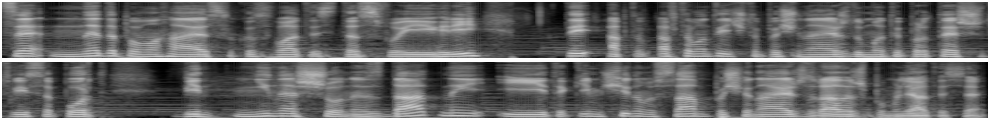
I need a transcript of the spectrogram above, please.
Це не допомагає сфокусуватись на своїй грі. Ти автоматично починаєш думати про те, що твій саппорт він ні на що не здатний, і таким чином сам починаєш зразу ж помилятися.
